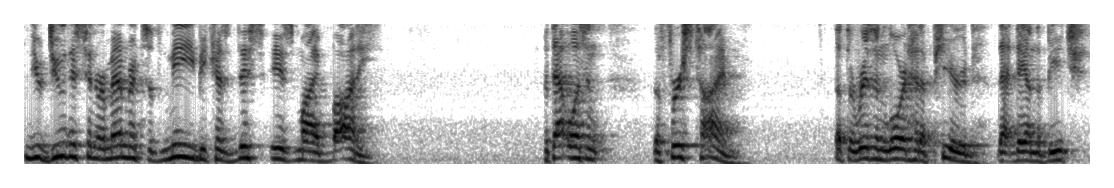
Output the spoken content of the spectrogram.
you do this in remembrance of me because this is my body. But that wasn't the first time that the risen Lord had appeared that day on the beach.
